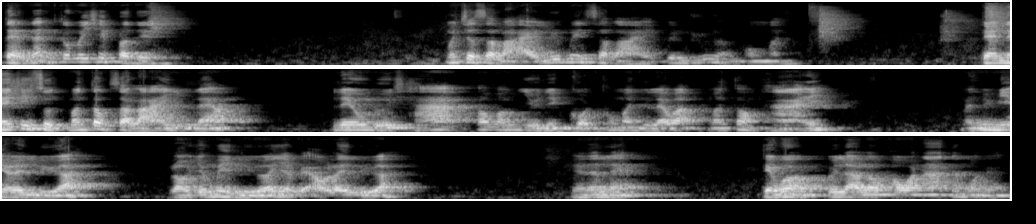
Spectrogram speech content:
แต่นั่นก็ไม่ใช่ประเด็น มันจะสลายหรือไม่สลายเป็นเรื่องของมัน แต่ในที่สุดมันต้องสลายอยู่แล้ว เร็วหรือช้า เพราะมันอยู่ในกฎของมันอยู่แล้วว่ามันต้องหาย มันไม่มีอะไรเหลือ เราจะไม่เหลืออย่าไปเอาอะไรเหลือแค่นั้นแหละ แต่ว่าเวลาเราภาวนาทั้งหมดเนี่ย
